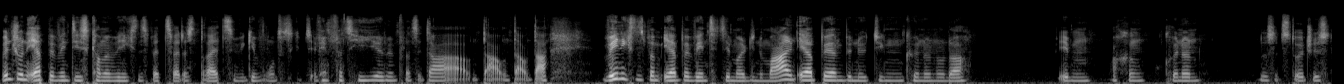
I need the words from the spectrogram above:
wenn schon Erdbeerwind ist, kann man wenigstens bei 2013 wie gewohnt, es gibt Eventpflanze hier, Eventpflanze da und da und da und da. Wenigstens beim Erdbeerwind hätte mal die normalen Erdbeeren benötigen können oder eben machen können, das jetzt Deutsch ist.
